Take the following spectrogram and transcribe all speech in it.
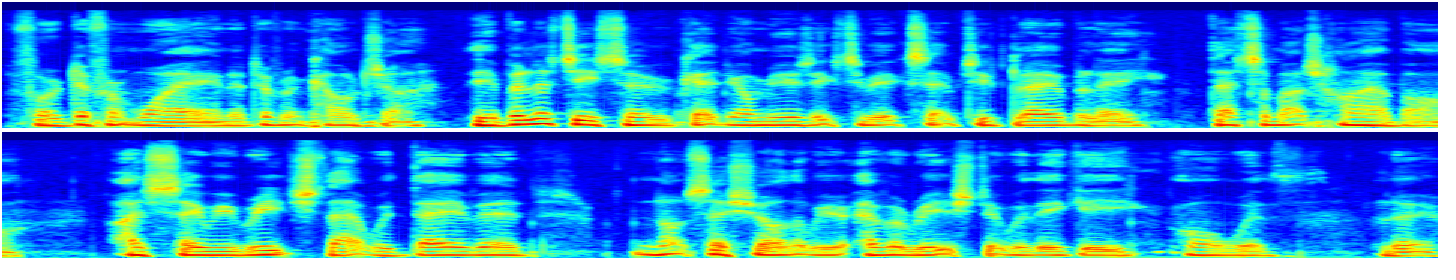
for a different way in a different culture. The ability to get your music to be accepted globally, that's a much higher bar. I'd say we reached that with David. Not so sure that we ever reached it with Iggy or with Lou.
